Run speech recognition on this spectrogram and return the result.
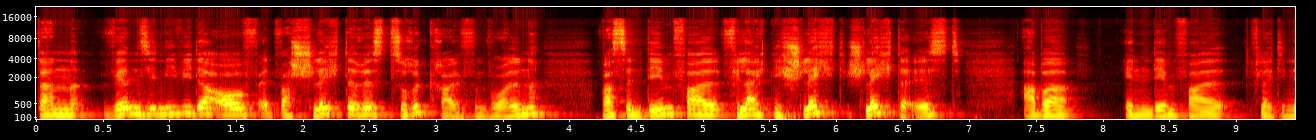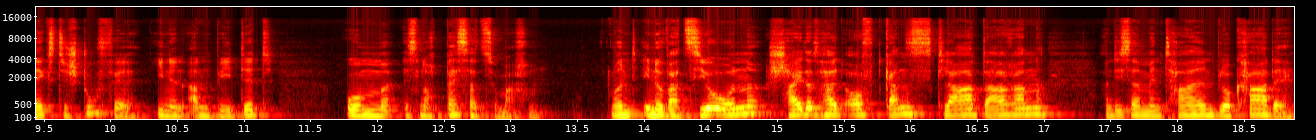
dann werden Sie nie wieder auf etwas Schlechteres zurückgreifen wollen, was in dem Fall vielleicht nicht schlecht, schlechter ist, aber in dem Fall vielleicht die nächste Stufe Ihnen anbietet, um es noch besser zu machen. Und Innovation scheitert halt oft ganz klar daran, an dieser mentalen Blockade,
